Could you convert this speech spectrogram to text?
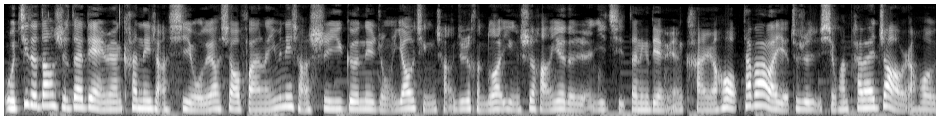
我记得当时在电影院看那场戏，我都要笑翻了，因为那场是一个那种邀请场，就是很多影视行业的人一起在那个电影院看。然后他爸爸也就是喜欢拍拍照，然后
